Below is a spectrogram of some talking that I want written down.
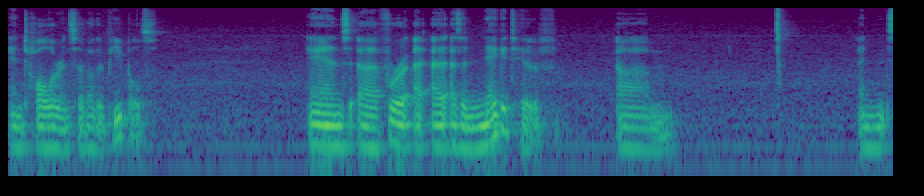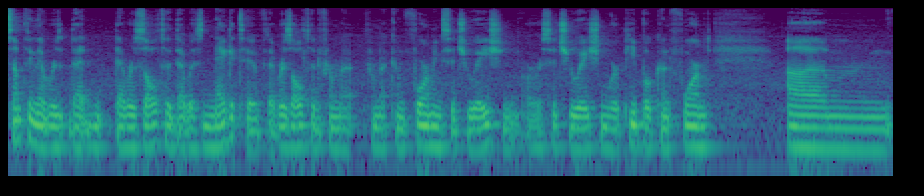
and tolerance of other peoples. And uh, for a, a, as a negative, um, and something that, re- that that resulted that was negative that resulted from a from a conforming situation or a situation where people conformed. Um,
